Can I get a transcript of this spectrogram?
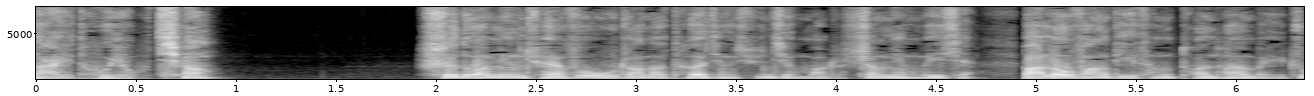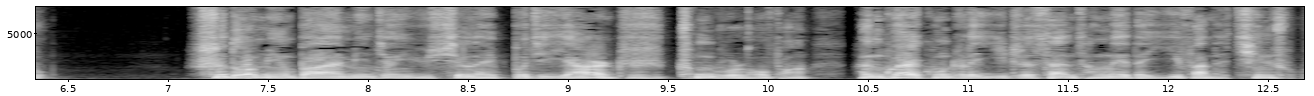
歹徒有枪，十多名全副武装的特警巡警冒着生命危险，把楼房底层团团围住。十多名办案民警以迅雷不及掩耳之势冲入楼房，很快控制了一至三层内的疑犯的亲属。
